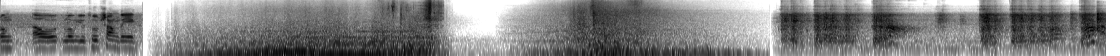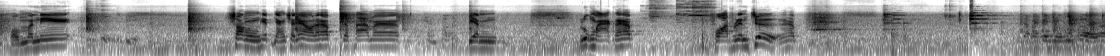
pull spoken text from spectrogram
ลงเอาลง YouTube ช่องตัวเองครับผมวันนี้ช่องเฮ็ดหยังชาแนลนะครับ จะพามา เปลี่ยนลูกหมากนะครับ Ford Ranger นะครับ จะไปเป็นยูทูบเบอร์ใช่ไหม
